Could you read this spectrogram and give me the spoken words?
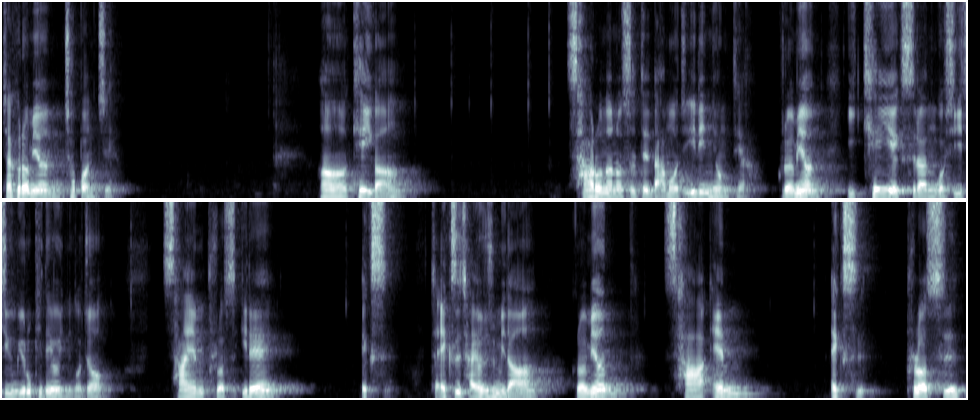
자, 그러면 첫 번째. 어, K가 4로 나눴을 때 나머지 1인 형태야. 그러면 이 KX라는 것이 지금 이렇게 되어 있는 거죠. 4m 플러스 1의 X. 자, X 자연수입니다. 그러면 4m X 플러스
